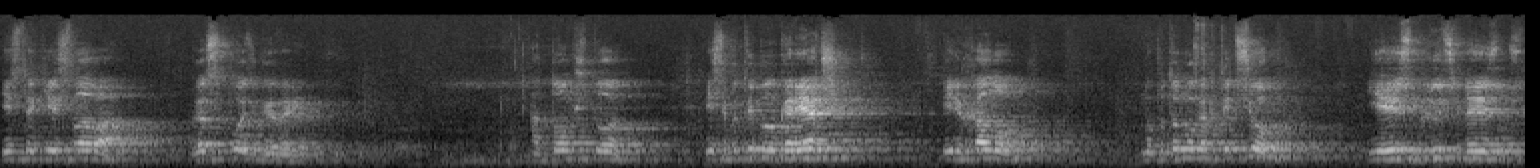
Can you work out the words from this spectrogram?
есть такие слова. Господь говорит о том, что если бы ты был горячий или холодный, но потому как ты теплый, я изблю тебя из уст.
